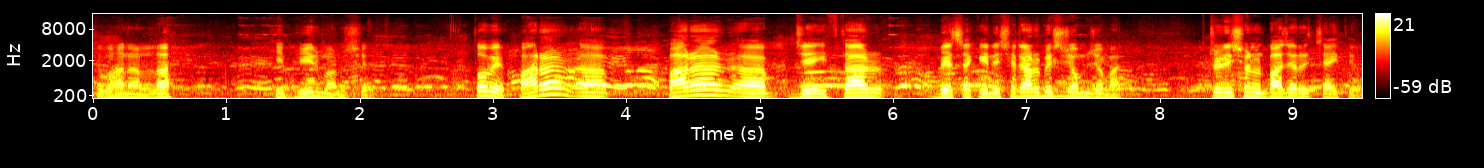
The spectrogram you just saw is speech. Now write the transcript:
সুবাহান আল্লাহ কি ভিড় মানুষের। তবে পাড়ার পাড়ার যে ইফতার বেচা কিনে, সেটা আরও বেশি জমজমাট। ট্রেডিশনাল বাজারের চাইতেও।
